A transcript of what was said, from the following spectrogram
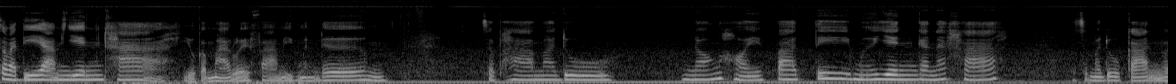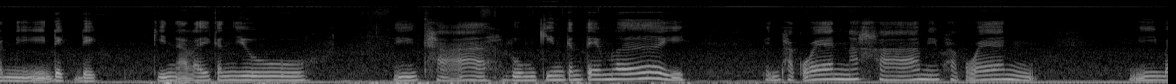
สวัสดียามเย็นค่ะ อยู่กับมารวยฟาร์มอีกเหมือนเดิม จะพามาดูน้องหอยปาร์ตี้มื้อเย็นกันนะคะเราจะมาดูกันวันนี้เด็กๆกินอะไรกันอยู่ นี่ค่ะรุมกินกันเต็มเลย เป็นผักแว่นนะคะ มีผักแว่น มีใบ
